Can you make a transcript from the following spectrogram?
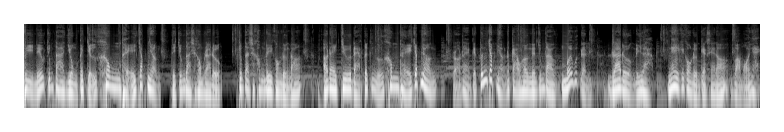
vì nếu chúng ta dùng cái chữ không thể chấp nhận, thì chúng ta sẽ không ra đường. Chúng ta sẽ không đi con đường đó ở đây chưa đạt tới cái ngưỡng không thể chấp nhận. Rõ ràng cái tính chấp nhận nó cao hơn nên chúng ta mới quyết định ra đường đi làm. Ngay cái con đường kẹt xe đó vào mỗi ngày.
